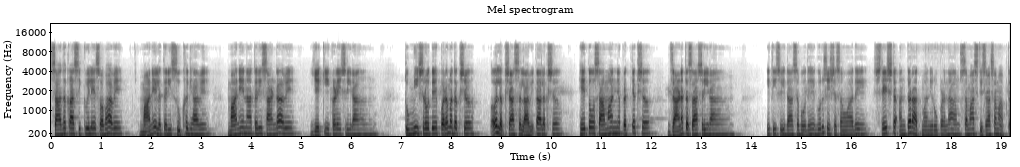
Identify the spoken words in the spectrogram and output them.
साधका शिकविले स्वभावे मानेल तरी सुख घ्यावे माने ना तरी सांडावे एकीकडे श्रीराम. तुम्ही श्रोते परमदक्ष अलक्षास लाविता लक्ष हे तो सामान्य प्रत्यक्ष जाणतसा श्रीराम. इति श्रीदासबोधे गुरुशिष्य संवादे श्रेष्ठ अंतरात्मा निरूपण नाम समास तिसरा समाप्त.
